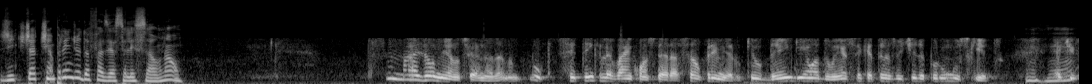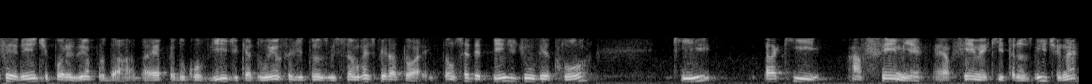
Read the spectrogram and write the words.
a gente já tinha aprendido a fazer essa lição, não? Mais ou menos, Fernanda. Você tem que levar em consideração, primeiro, que o dengue é uma doença que é transmitida por um mosquito. Uhum. É diferente, por exemplo, da, da época do Covid, que é doença de transmissão respiratória. Então, você depende de um vetor que, para que a fêmea, é a fêmea que transmite, né?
